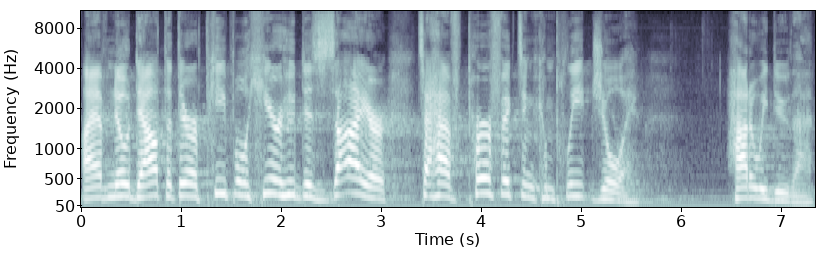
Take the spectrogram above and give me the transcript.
I have no doubt that there are people here who desire to have perfect and complete joy. How do we do that?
